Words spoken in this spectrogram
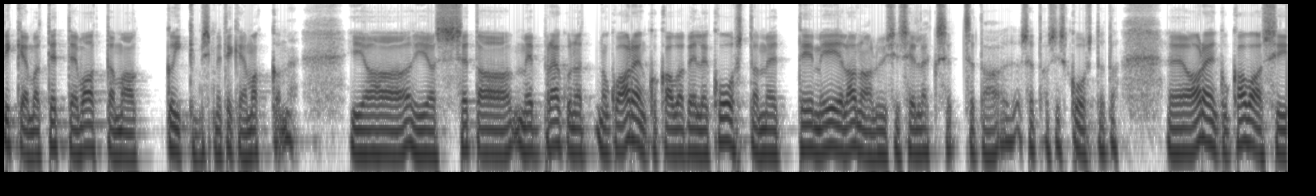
pikemalt ette vaatama kõike, mis me tegema hakkame. ja, ja seda me praegu nad nagu arengukava veel ei koosta, me teeme eelanalüüsi selleks, et seda, seda siis koostada. arengukavasi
